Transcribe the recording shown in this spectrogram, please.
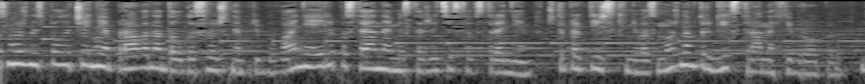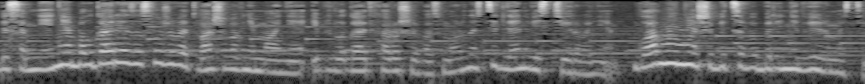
возможность получения права на долгосрочное пребывание или постоянное место жительства в стране, что практически невозможно в других странах Европы. Без сомнения, Болгария заслуживает вашего внимания и предлагает хорошие возможности для инвестирования. Главное не ошибиться в выборе недвижимости,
